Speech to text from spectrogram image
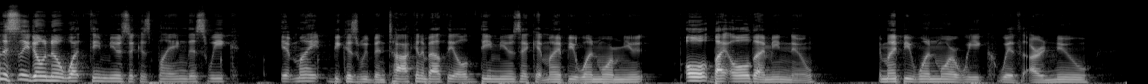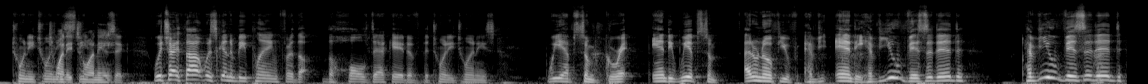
honestly don't know what theme music is playing this week. It might because we've been talking about the old theme music. It might be one more mu- old by old I mean new. It might be one more week with our new 2020 theme 2020. music, which I thought was going to be playing for the the whole decade of the 2020s. We have some great Andy. We have some. I don't know if you've have you Andy. Have you visited? Have you visited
